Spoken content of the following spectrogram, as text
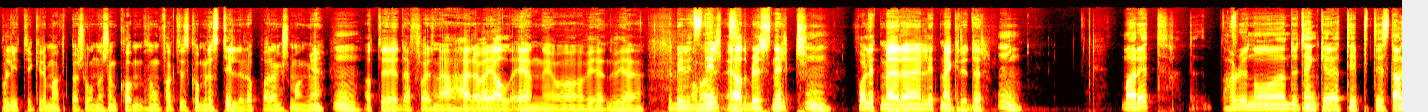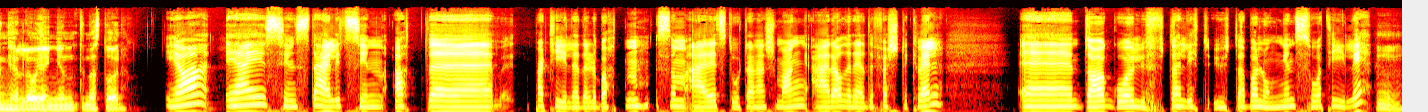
politikere, maktpersoner, som, kom, som faktisk kommer og stiller opp på arrangementet. Mm. At de derfor ja, her er vi alle enige, og vi, vi Det blir litt om snilt. Ja, det blir snilt. Mm. Få litt mer, eh, litt mer krydder. Mm. Marit, har du noe du tenker et tips til Stanghelle og gjengen til neste år? Ja, jeg syns det er litt synd at eh, partilederdebatten, som er et stort arrangement, er allerede første kveld. Eh, da går lufta litt ut av ballongen så tidlig. Mm.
